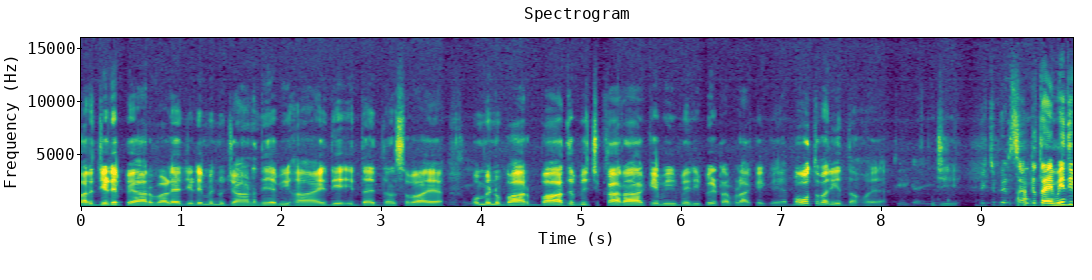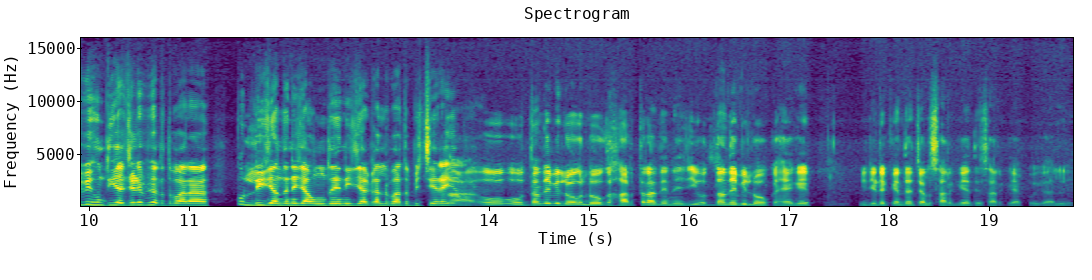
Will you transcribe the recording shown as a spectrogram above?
ਪਰ ਜਿਹੜੇ ਪਿਆਰ ਵਾਲੇ ਆ ਜਿਹੜੇ ਮੈਨੂੰ ਜਾਣਦੇ ਆ ਵੀ ਹਾਂ ਇਹਦੇ ਇਦਾਂ ਇਦਾਂ ਸੁਭਾਅ ਆ ਉਹ ਮੈਨੂੰ ਬਾਹਰ ਬਾਅਦ ਵਿੱਚ ਘਰ ਆ ਕੇ ਵੀ ਮੇਰੀ ਭੇਟਾ ਫੜਾ ਕੇ ਗਏ ਆ। ਬਹੁਤ ਵਾਰੀ ਇਦਾਂ ਹੋਇਆ। ਜੀ। ਵਿੱਚ ਫਿਰ ਸੰਗਤ ਐਵੇਂ ਦੀ ਵੀ ਹੁੰਦੀ ਹੈ ਜਿਹੜੇ ਫਿਰ ਦੁਬਾਰਾ ਭੁੱਲ ਜਾਂਦੇ ਨੇ ਜਾਂ ਆਉਂਦੇ ਨਹੀਂ ਜਾਂ ਗੱਲਬਾਤ ਵਿੱਚੇ ਰਹੀ ਹਾਂ ਉਹ ਉਦਾਂ ਦੇ ਵੀ ਲੋਕ ਲੋਕ ਹਰ ਤਰ੍ਹਾਂ ਦੇ ਨੇ ਜੀ ਉਦਾਂ ਦੇ ਵੀ ਲੋਕ ਹੈਗੇ। ਵੀ ਜਿਹੜੇ ਕਹਿੰਦੇ ਚੱਲ ਸਰ ਗਿਆ ਤੇ ਸਰ ਗਿਆ ਕੋਈ ਗੱਲ ਨਹੀਂ।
